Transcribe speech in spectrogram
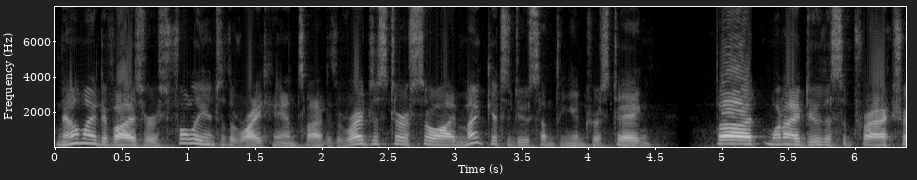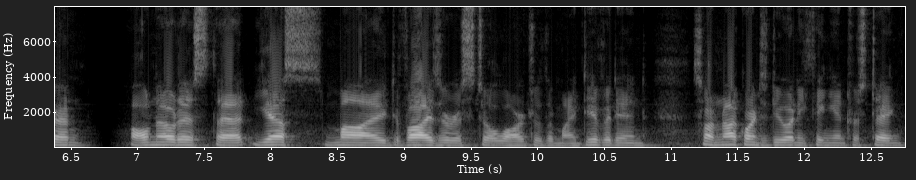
Now my divisor is fully into the right-hand side of the register, so I might get to do something interesting. But when I do the subtraction, I'll notice that yes, my divisor is still larger than my dividend, so I'm not going to do anything interesting.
